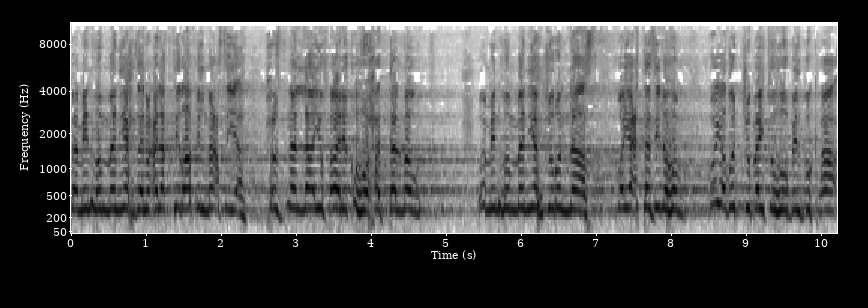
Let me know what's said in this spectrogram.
فمنهم من يحزن على اقتراف المعصية حزنا لا يفارقه حتى الموت. ومنهم من يهجر الناس ويعتزلهم ويضج بيته بالبكاء.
